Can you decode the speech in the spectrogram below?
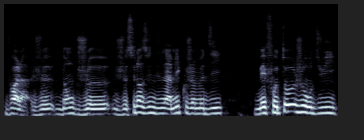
voilà, je, donc je, je suis dans une dynamique où je me dis, mes photos aujourd'hui,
